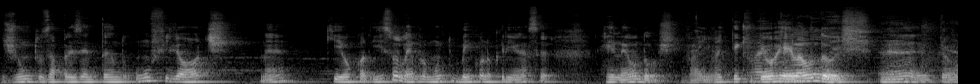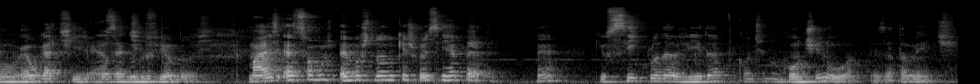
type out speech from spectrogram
juntos apresentando um filhote, né? Que eu, isso eu lembro muito bem quando criança. Rei Leão 2. Vai, vai ter que vai ter o Rei Leão 2. É. É, então é o gatilho é o segundo filme. Dois. Mas é só é mostrando que as coisas se repetem, né? Que o ciclo da vida continua. Continua, exatamente.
